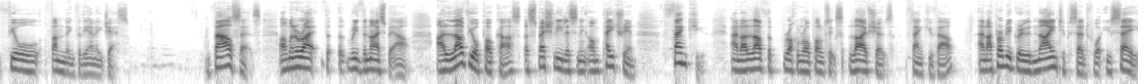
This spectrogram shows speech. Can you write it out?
fuel funding for the NHS. Val says, I'm going to write the, read the nice bit out. I love your podcast, especially listening on Patreon. Thank you. And I love the Rock and Roll Politics live shows. Thank you, Val. And I probably agree with 90% of what you say.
